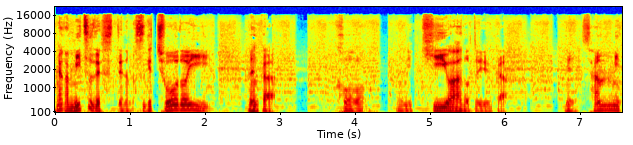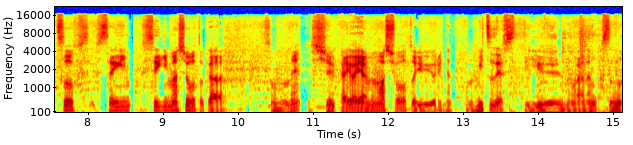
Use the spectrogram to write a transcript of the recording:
なんか密ですってなんかすげえちょうどいい、なんか、こう、何、キーワードというか、ね、3密を防ぎ、防ぎましょうとか、そのね、集会はやめましょうというより、なんかこの密ですっていうのがなんかその、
